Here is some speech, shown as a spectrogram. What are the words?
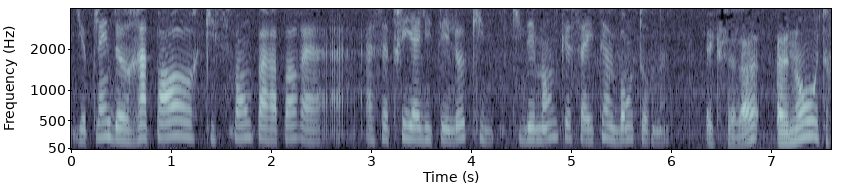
il y a plein de rapports qui se font par rapport à, cette réalité-là qui, qui démontrent que ça a été un bon tournant. Excellent. Un autre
